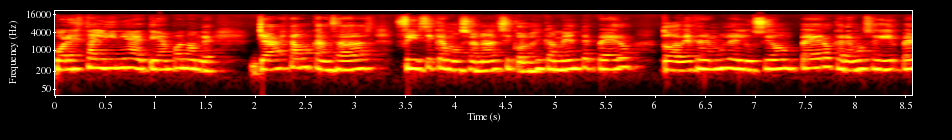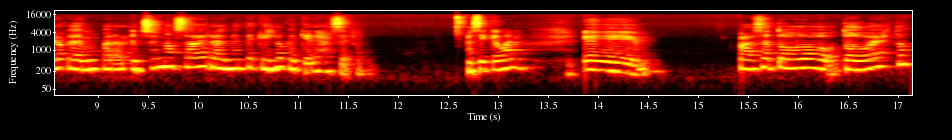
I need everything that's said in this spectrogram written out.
por esta línea de tiempo en donde ya estamos cansadas física, emocional, psicológicamente, pero todavía tenemos la ilusión, pero queremos seguir, pero queremos parar. Entonces no sabes realmente qué es lo que quieres hacer. Así que bueno, eh, pasa todo, todo esto,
